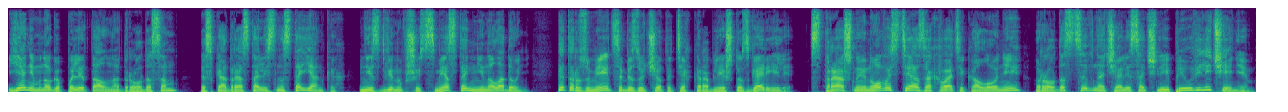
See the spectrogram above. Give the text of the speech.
я немного полетал над Родосом, эскадры остались на стоянках, не сдвинувшись с места ни на ладонь. Это, разумеется, без учета тех кораблей, что сгорели. Страшные новости о захвате колонии родосцы вначале сочли преувеличением,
